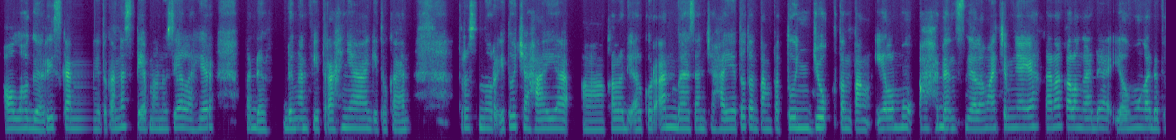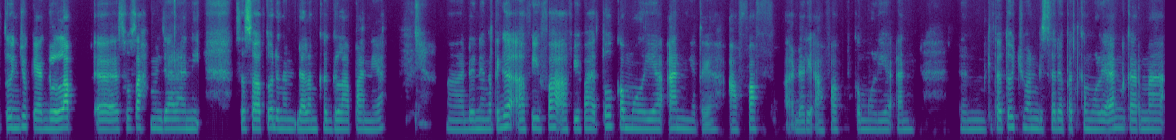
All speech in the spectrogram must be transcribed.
Allah gariskan gitu karena setiap manusia lahir pada dengan fitrahnya gitu kan. Terus nur itu cahaya. Uh, kalau di Al-Qur'an bahasan cahaya itu tentang petunjuk, tentang ilmu ah dan segala macamnya ya. Karena kalau nggak ada ilmu, nggak ada petunjuk ya gelap uh, susah menjalani sesuatu dengan dalam kegelapan ya. Uh, dan yang ketiga afifah, afifah itu kemuliaan gitu ya. Afaf dari afaf kemuliaan dan kita tuh cuma bisa dapat kemuliaan karena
